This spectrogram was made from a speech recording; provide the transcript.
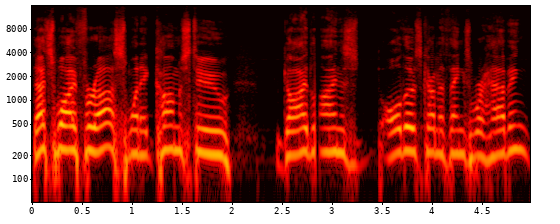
That's why, for us, when it comes to guidelines, all those kind of things we're having,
